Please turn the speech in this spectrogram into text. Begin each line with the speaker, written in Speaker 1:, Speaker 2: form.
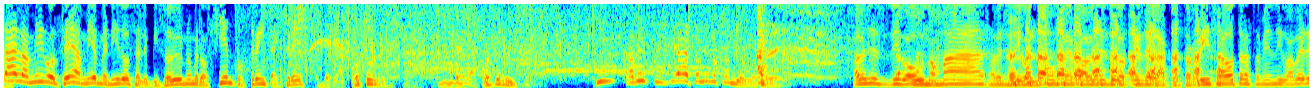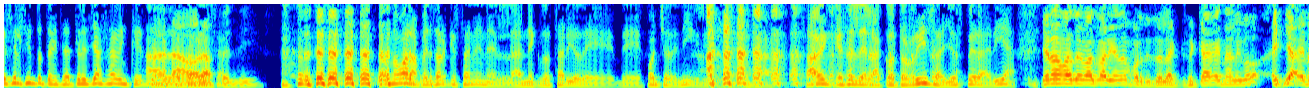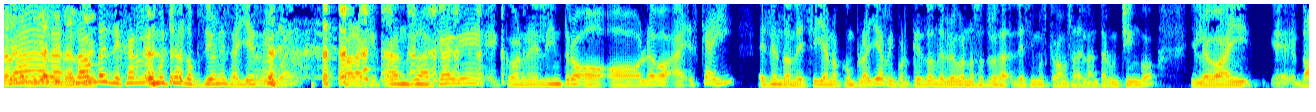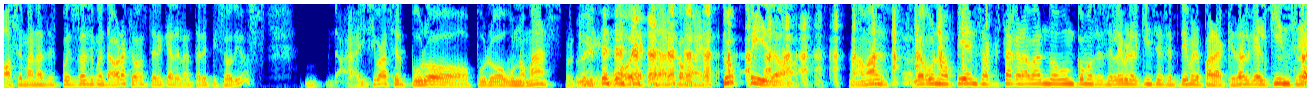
Speaker 1: tal amigos? Sean bienvenidos al episodio número 133 de La Cotorrisa.
Speaker 2: De la cotorrisa.
Speaker 1: Sí, a veces ya también lo cambio, güey. A veces digo uno más, a veces digo el número, a veces digo que es de La Cotorrisa, otras también digo, a ver, es el 133, ya saben que es de
Speaker 2: A
Speaker 1: La
Speaker 2: la hora feliz.
Speaker 1: No, no van a pensar que están en el anecdotario de, de Poncho de Nigris, güey. O sea, saben que es el de La Cotorrisa, yo esperaría.
Speaker 2: Ya nada más le vas variando por si se, la- se caga en algo. Ya en algo
Speaker 1: Ya,
Speaker 2: sí
Speaker 1: la,
Speaker 2: atinaste.
Speaker 1: la onda es dejarle muchas opciones a Jerry, güey, para que cuando la cague con el intro o, o luego, ah, es que ahí es en donde sí ya no cumplo a Jerry, porque es donde luego nosotros decimos que vamos a adelantar un chingo y luego ahí eh, dos semanas después, ¿te das cuenta? Ahora que vamos a tener que adelantar episodios, ahí sí va a ser puro, puro uno más, porque no voy a quedar como estúpido. Nada más, luego uno piensa que está grabando un cómo se celebra el 15 de septiembre para que salga el 15.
